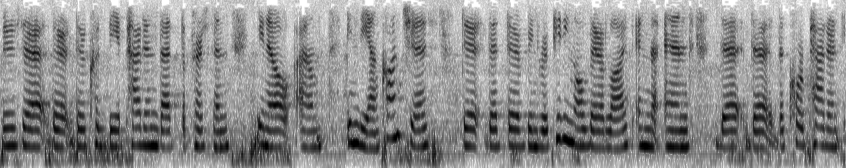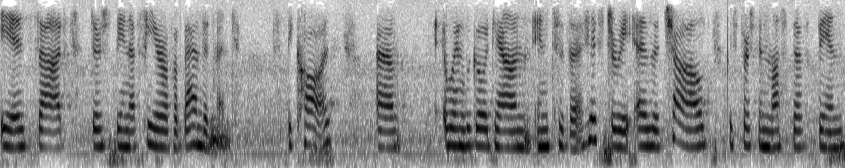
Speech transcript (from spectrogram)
there's a there there could be a pattern that the person you know um, in the unconscious that they've been repeating all their life, and the, and the, the the core pattern is that there's been a fear of abandonment, because um, when we go down into the history as a child, this person must have been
